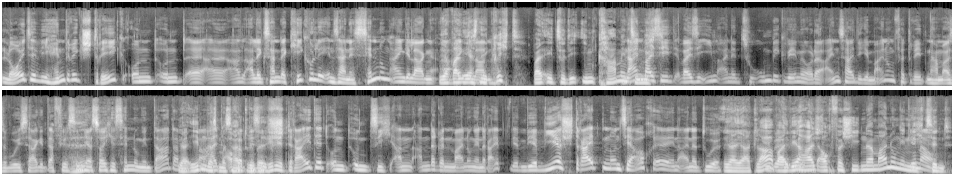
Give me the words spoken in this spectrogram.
Leute wie Hendrik Streeck und, und äh, Alexander Kekulé in seine Sendung eingeladen, Ja, weil er es nicht kriegt. Weil eh zu die, ihm kamen Nein, sie weil nicht. sie, weil sie ihm eine zu unbequeme oder einseitige Meinung vertreten haben. Also wo ich sage, dafür sind ja solche Sendungen da, damit Ja, eben, man halt auch halt ein bisschen redet. streitet und, und sich an anderen Meinungen reibt. Wir, wir, wir streiten uns ja auch äh, in einer Tour. Ja, ja, klar, über- weil wir halt auch verschiedener Meinungen genau. nicht sind.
